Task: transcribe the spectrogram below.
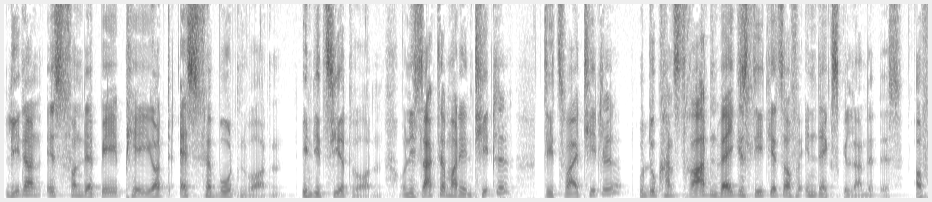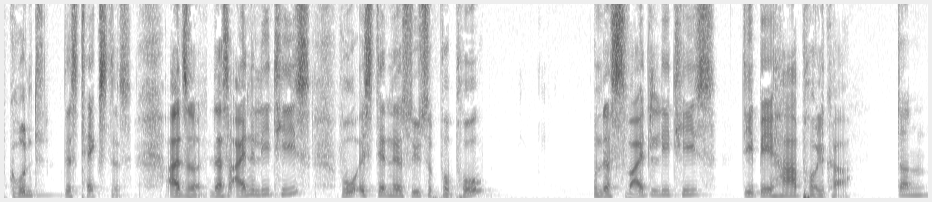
Liedern ist von der BPJS verboten worden, indiziert worden. Und ich sag dir mal den Titel die zwei Titel und du kannst raten, welches Lied jetzt auf dem Index gelandet ist, aufgrund des Textes. Also, das eine Lied hieß, Wo ist denn der süße Popo? Und das zweite Lied hieß, die BH-Polka. Dann,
